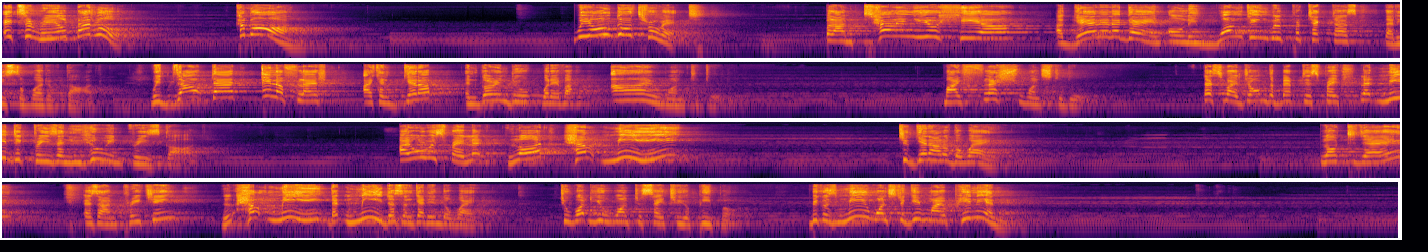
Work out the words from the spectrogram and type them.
It's a real battle. Come on. We all go through it. But I'm telling you here again and again only one thing will protect us that is the Word of God. Without that, in a flesh, I can get up and go and do whatever I want to do my flesh wants to do. That's why John the Baptist prayed, Let me decrease and you increase, God. I always pray, Let Lord help me to get out of the way. Lord, today, as I'm preaching, help me that me doesn't get in the way to what you want to say to your people. Because me wants to give my opinion.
